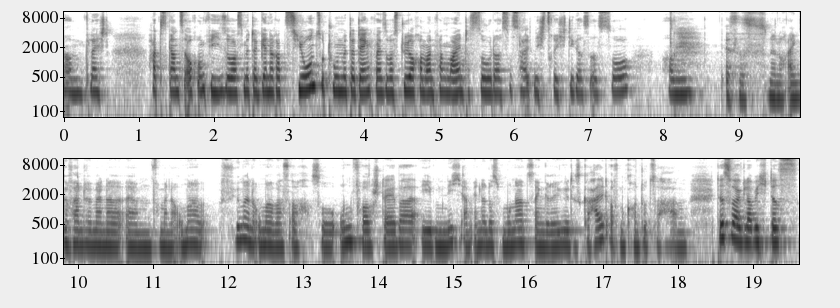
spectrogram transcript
ähm, vielleicht hat das Ganze auch irgendwie sowas mit der Generation zu tun, mit der Denkweise, was du ja auch am Anfang meintest, so, dass es halt nichts Richtiges ist, so. Ähm, es ist mir noch eingefallen für meine, ähm, von meiner Oma, für meine Oma war es auch so unvorstellbar, eben nicht am Ende des Monats sein geregeltes Gehalt auf dem Konto zu haben. Das war, glaube ich, das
